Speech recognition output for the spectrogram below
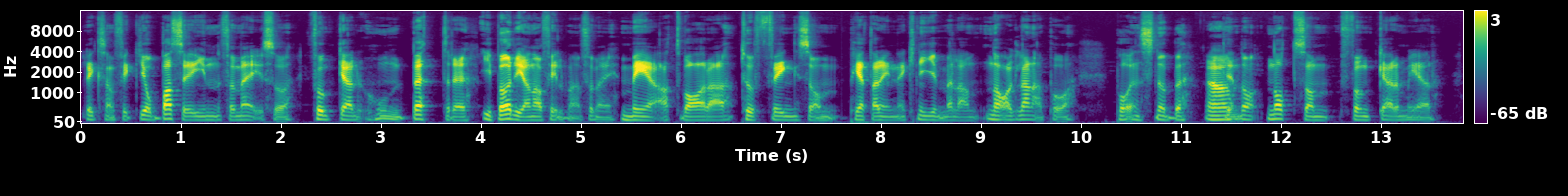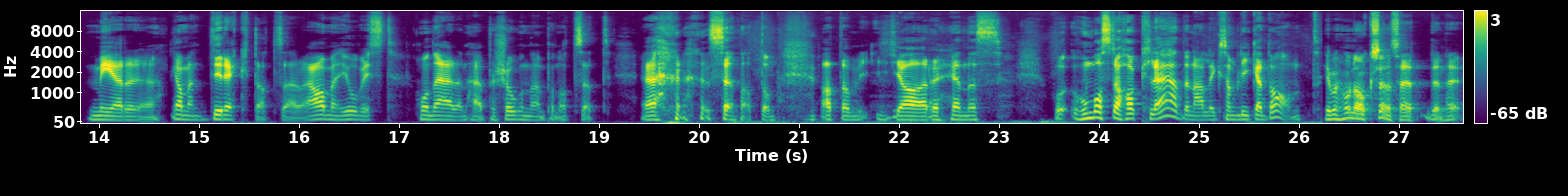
liksom fick jobba sig in för mig, så funkar hon bättre i början av filmen för mig. Med att vara tuffing som petar in en kniv mellan naglarna på, på en snubbe. Ja. Det är nå- något som funkar mer, mer ja, men direkt att så här, ja men jo visst, hon är den här personen på något sätt. Sen att de, att de gör hennes, hon måste ha kläderna liksom likadant. Ja, men hon har också en sån här, den här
